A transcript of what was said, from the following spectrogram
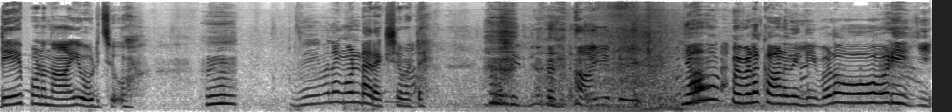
ഡേ പോണ നായി ഓടിച്ചു. ജീവനം കൊണ്ടാ രക്ഷപ്പെട്ടെ. ഞാൻ ഇവിടെ കാണുന്നില്ല. ഇവിടെ ഓടിയേക്ക്.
